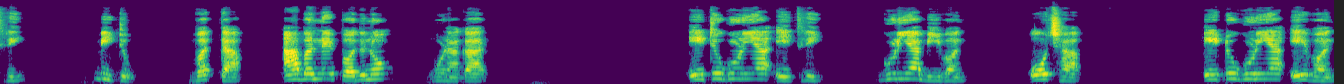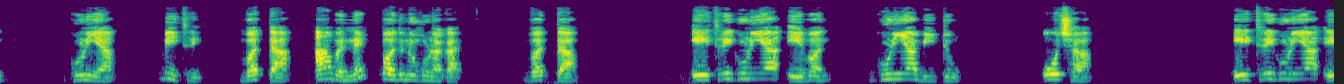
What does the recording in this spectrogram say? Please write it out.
three, B two વત્તા આ બંને પદનો ગુણાકાર એ ટુ ગુણ્યા એ થ્રી ગુણ્યા બી વન ઓછા એ ટુ ગુણ્યા એ વન ગુણ્યા બી થ્રી વત્તા આ બંને પદનો ગુણાકાર વત્તા એ થ્રી ગુણ્યા એ વન ગુણ્યા બી ટુ ઓછા એ થ્રી ગુણ્યા એ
